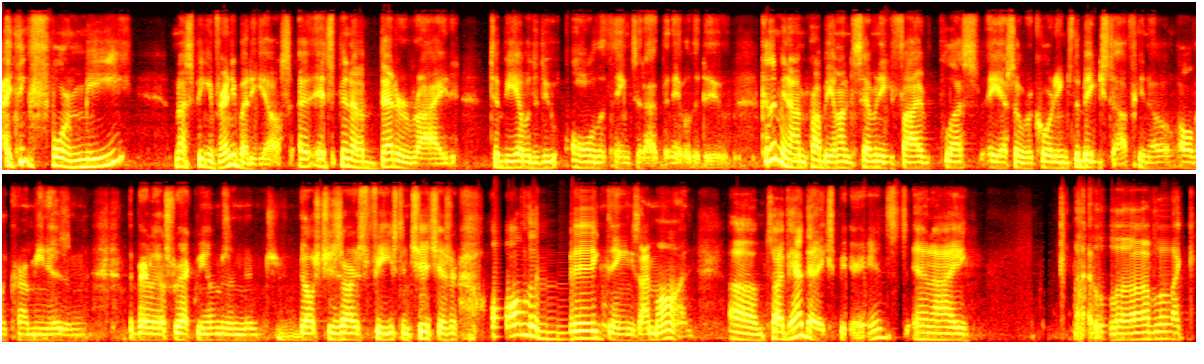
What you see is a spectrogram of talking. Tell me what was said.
I think for me, I'm not speaking for anybody else. Uh, it's been a better ride to be able to do all the things that I've been able to do. Because I mean, I'm probably on 75 plus ASO recordings, the big stuff, you know, all the Carminas and the Berlioz Requiems and Belshazzar's Feast and Chichester, all the big things I'm on. Um, so I've had that experience, and I. I love, like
